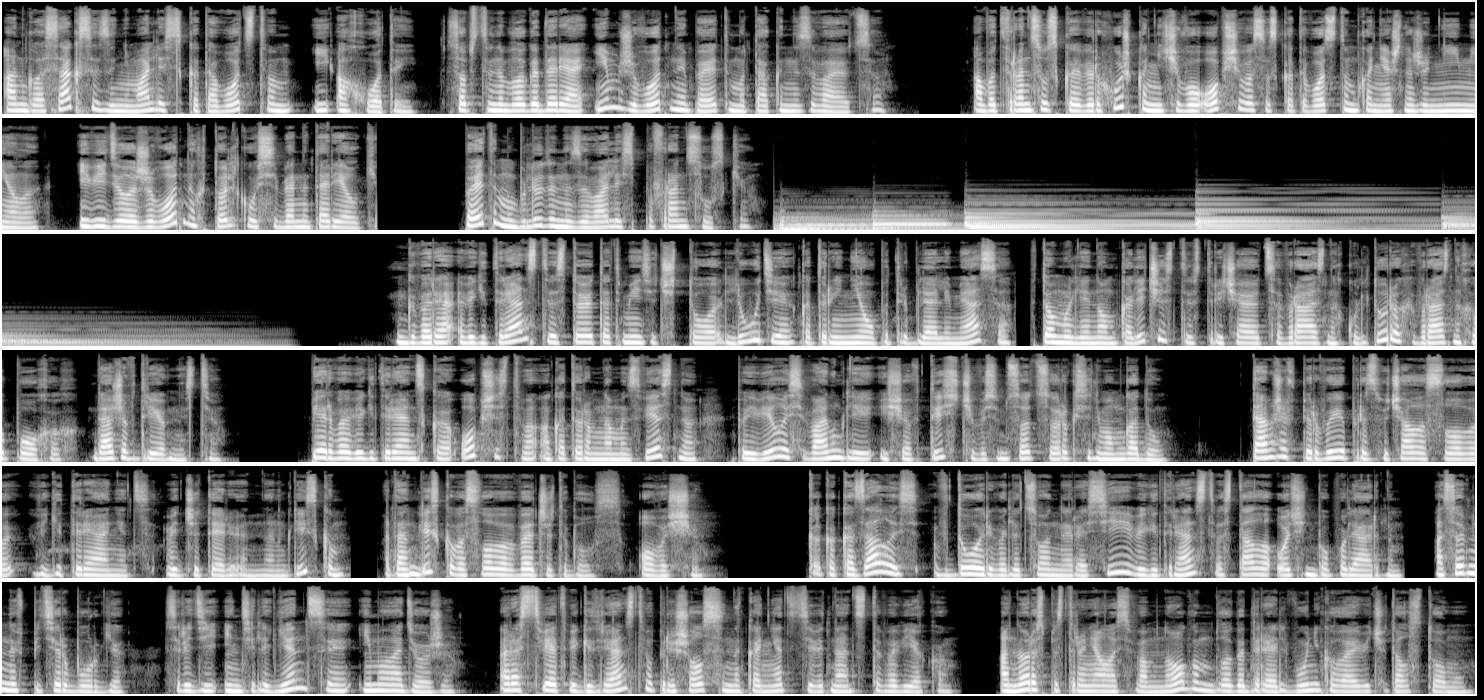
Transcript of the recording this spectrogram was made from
Англосаксы занимались скотоводством и охотой. Собственно, благодаря им животные поэтому так и называются. А вот французская верхушка ничего общего со скотоводством, конечно же, не имела и видела животных только у себя на тарелке. Поэтому блюда назывались по-французски. Говоря о вегетарианстве, стоит отметить, что люди, которые не употребляли мясо, в том или ином количестве встречаются в разных культурах и в разных эпохах, даже в древности. Первое вегетарианское общество, о котором нам известно, появилось в Англии еще в 1847 году. Там же впервые прозвучало слово «вегетарианец» vegetarian на английском, от английского слова vegetables – овощи. Как оказалось, в дореволюционной России вегетарианство стало очень популярным, особенно в Петербурге, среди интеллигенции и молодежи. Расцвет вегетарианства пришелся на конец XIX века. Оно распространялось во многом благодаря Льву Николаевичу Толстому.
